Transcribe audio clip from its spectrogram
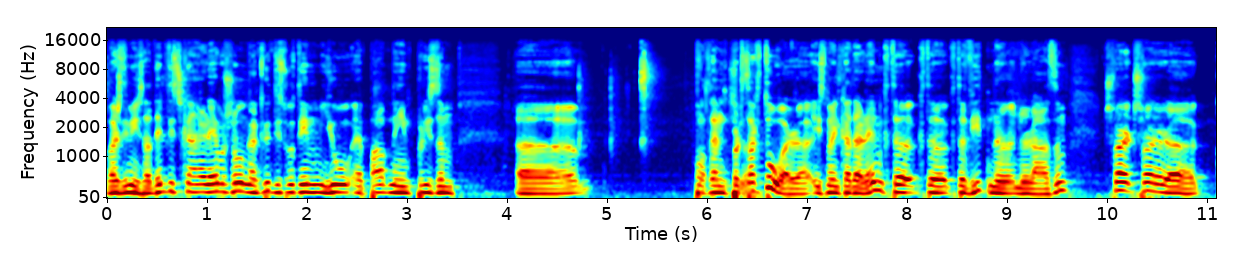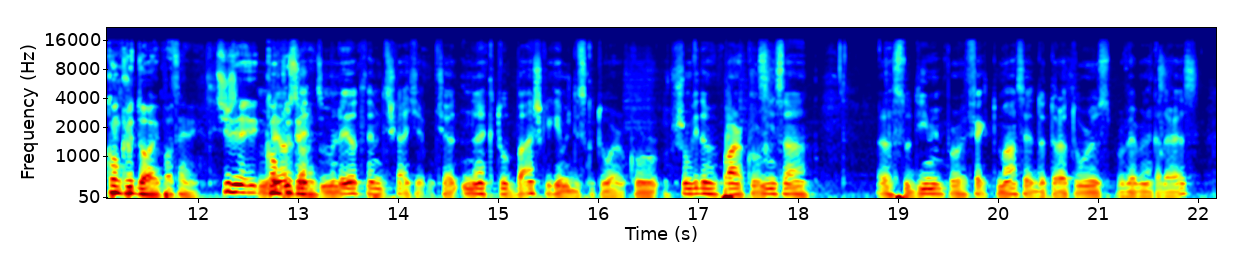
vazhdimisht. A del diçka e re për shkak nga ky diskutim ju e patë në një prizëm Ëh po them të caktuar Ismail Kadarenë këtë këtë këtë vit në në Razëm, çfarë çfarë uh, konkludoi po themi? Ç'ishte konkluzioni? Më lejo të them diçka që që ne këtu bashkë kemi diskutuar kur shumë vite më parë kur nisa studimin për efekt mase të doktoraturës për veprën e Kadaresë,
